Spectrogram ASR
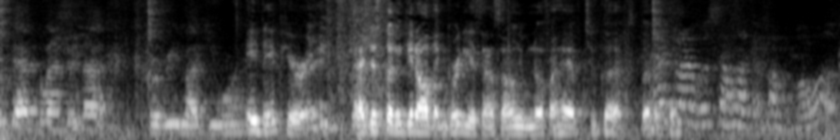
did that blender not puree like you wanted? It did puree. I just couldn't get all the ingredients out, so I don't even know if I have two cups. But That's okay. why it would sound like it's about to blow up.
